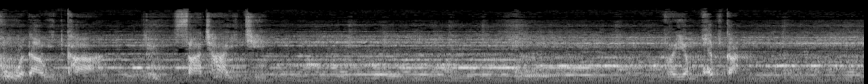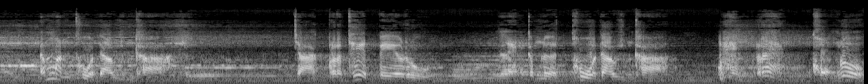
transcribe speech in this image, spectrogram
ทั่วดาวอินคา ซาชาอินชีเตรียมพบกัน น้ำมันถั่วดาวอินคา จากประเทศเปรูำเนิดทั่วดาวอินคา แห่งแรกของโลก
